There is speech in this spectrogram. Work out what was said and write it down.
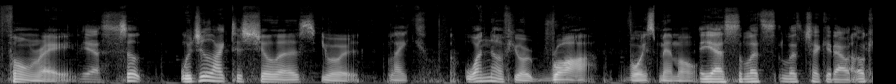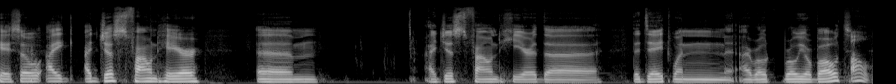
phone, right? Yes. So would you like to show us your like one of your raw voice memo. Yes, let's let's check it out. Okay, so I I just found here, um, I just found here the the date when I wrote "Row Your Boat." Oh,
